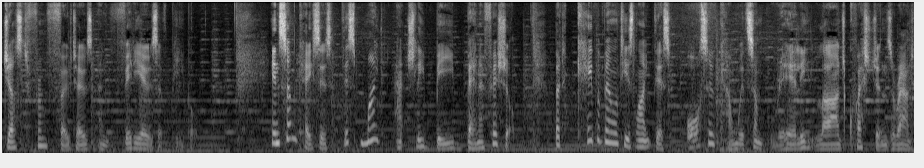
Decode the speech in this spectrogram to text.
just from photos and videos of people. In some cases, this might actually be beneficial, but capabilities like this also come with some really large questions around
